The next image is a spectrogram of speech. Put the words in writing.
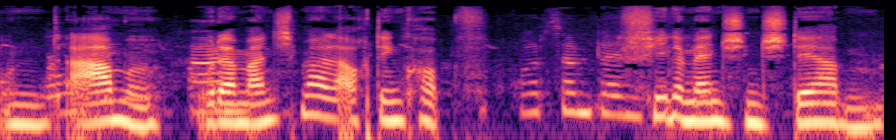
und Arme oder manchmal auch den Kopf. Viele Menschen sterben.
